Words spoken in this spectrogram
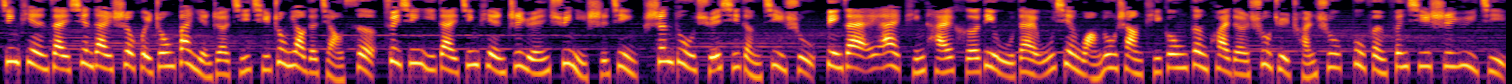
晶片在现代社会中扮演着极其重要的角色。最新一代晶片支援虚拟实境、深度学习等技术，并在 AI 平台和第五代无线网络上提供更快的数据传输。部分分析师预计，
